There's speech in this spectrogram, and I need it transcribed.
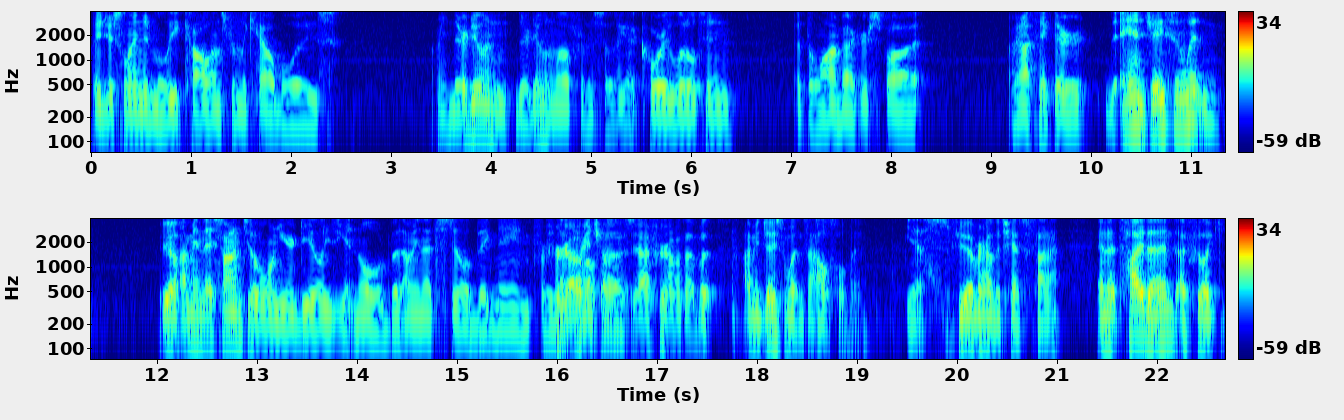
They just landed Maliek Collins from the Cowboys. I mean, they're doing they're doing well for themselves. They got Cory Littleton at the linebacker spot. I mean, I think they're and Jason Witten. Yeah, I mean, they signed him to a one year deal. He's getting old, but I mean, that's still a big name for forgot that about franchise. that. Yeah, I forgot about that. But I mean, Jason Witten's a household name. Yes. If you ever have the chance to sign, a- and at tight end, I feel like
